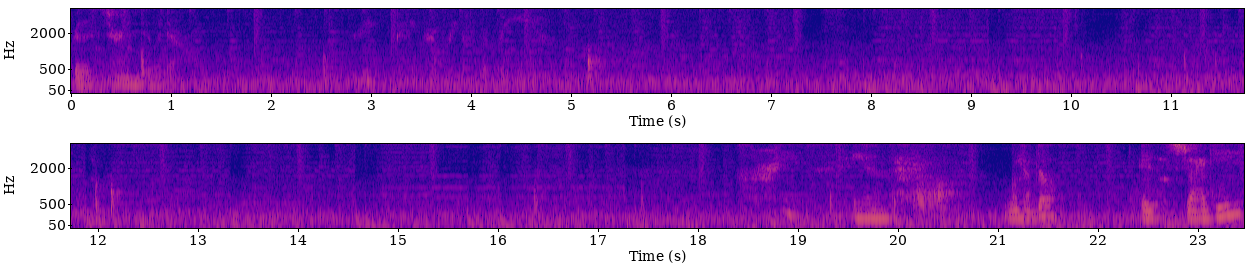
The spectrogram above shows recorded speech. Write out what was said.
for this to turn into a dough. Dough. It's shaggy,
